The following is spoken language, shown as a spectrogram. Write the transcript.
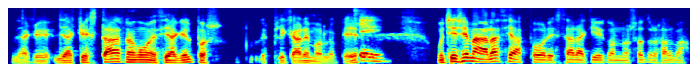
Ya que, ya que estás, ¿no? Como decía aquel, pues explicaremos lo que es. Sí. Muchísimas gracias por estar aquí con nosotros, Alba.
